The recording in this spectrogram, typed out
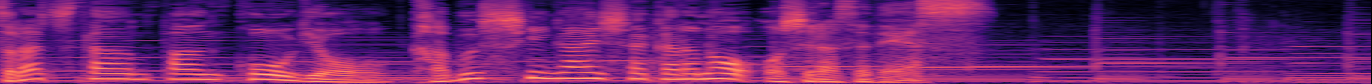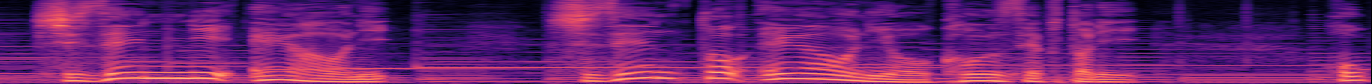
空知短パン工業株式会社からのお知らせです。自然に笑顔に自然と笑顔にをコンセプトに北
